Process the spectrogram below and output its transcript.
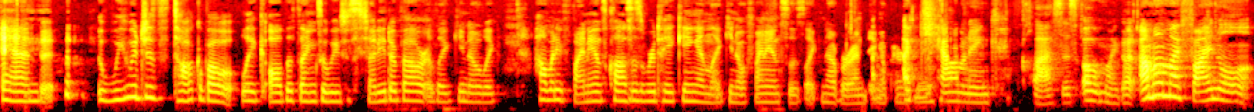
and we would just talk about like all the things that we've studied about, or like you know like how many finance classes we're taking, and like you know finance is like never ending apparently. Accounting classes. Oh my god, I'm on my final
